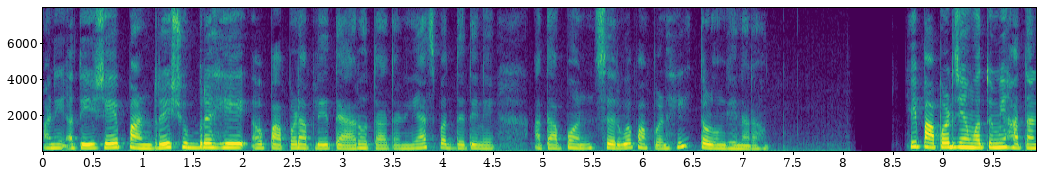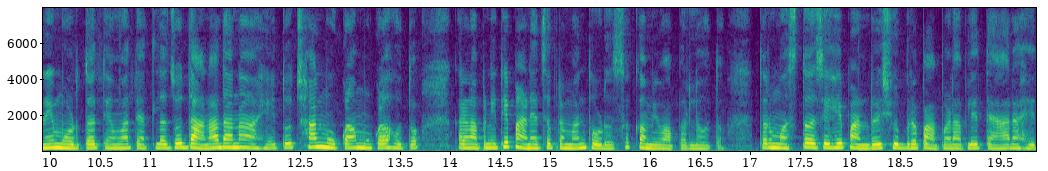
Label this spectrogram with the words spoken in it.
आणि अतिशय पांढरे शुभ्र हे पापड आपले तयार होतात आणि याच पद्धतीने आता आपण सर्व पापड हे तळून घेणार आहोत. हे पापड जेव्हा तुम्ही हाताने मोडता तेव्हा त्यातला जो दाना दाना आहे तो छान मोकळा मोकळा होतो. कारण आपण इथे पाण्याचं प्रमाण थोडंसं कमी वापरलं होतं. तर मस्त असे हे पांढरे शुभ्र पापड आपले तयार आहेत.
